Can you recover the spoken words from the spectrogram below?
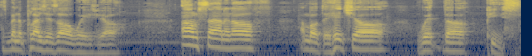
It's been a pleasure as always, y'all. I'm signing off. I'm about to hit y'all with the peace.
